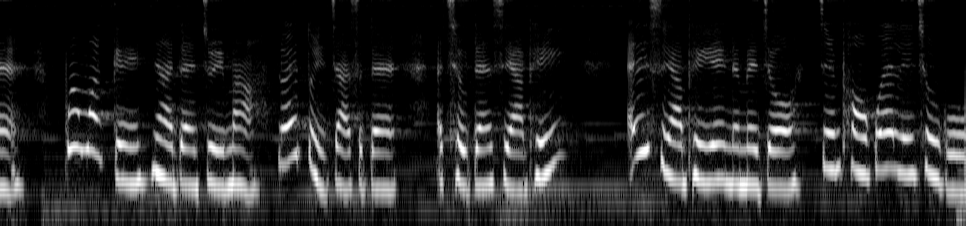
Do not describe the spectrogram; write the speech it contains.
န်ပွင့်ဝက်ကဲညတန်ကြွေမလွှဲသွေကြစတန်အချုပ်တန်းဆရာဖေး အဲ့ဒီဆရာဖေးရဲ့နာမည်ကျော်ကျင်ဖော်ကွဲလေးချို့ကို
